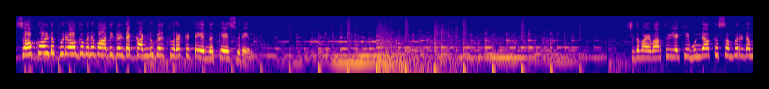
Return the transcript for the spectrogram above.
സോക്കോൾഡ് പുരോഗമനവാദികളുടെ കണ്ണുകൾ തുറക്കട്ടെ എന്ന് കെ സുരേന്ദ്രൻ. വിശദമായ വാർത്തയിലേക്ക് മുന്നാക്ക സംവരണം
